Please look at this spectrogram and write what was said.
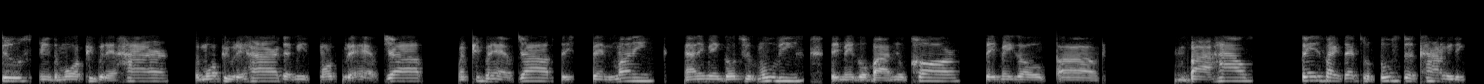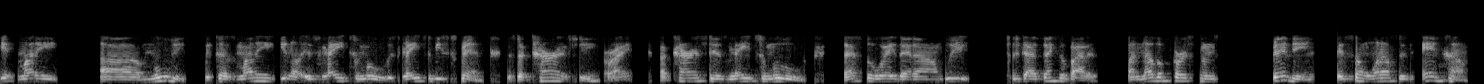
produce means the more people they hire, the more people they hire, that means more people that have jobs. When people have jobs, they spend money. Now they may go to movies. They may go buy a new car. They may go uh, buy a house. Things like that to boost the economy to get money uh, moving because money, you know, is made to move. It's made to be spent. It's a currency, right? A currency is made to move. That's the way that um, we just got to think about it. Another person's spending is someone else's income.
